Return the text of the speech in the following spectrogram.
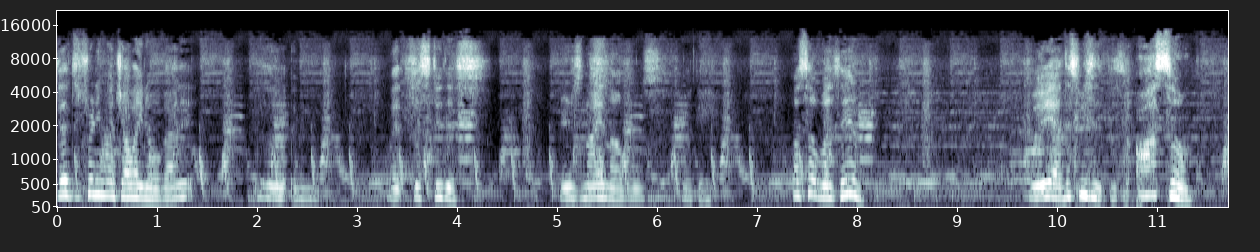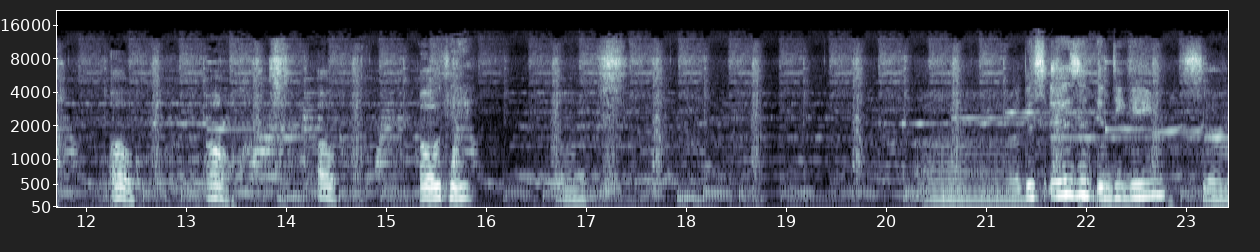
that's pretty much all I know about it. So, let's, let's do this. There's nine levels. Okay. What's up with him? But yeah, this music is awesome. Oh, oh, oh, oh. Okay. Um, uh, this is an indie game, so.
